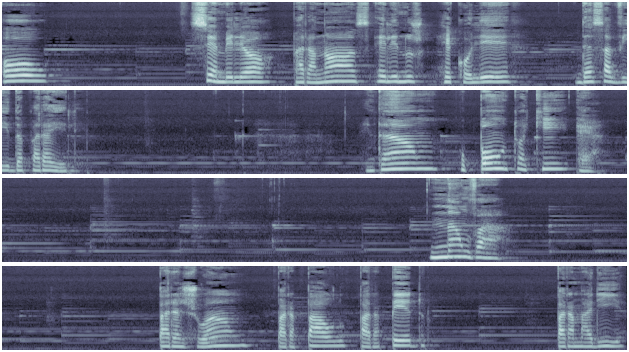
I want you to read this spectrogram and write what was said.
ou se é melhor para nós ele nos recolher dessa vida para ele. Então, o ponto aqui é: não vá para João, para Paulo, para Pedro, para Maria,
